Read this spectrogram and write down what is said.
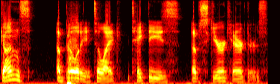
Gunn's ability to like take these obscure characters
